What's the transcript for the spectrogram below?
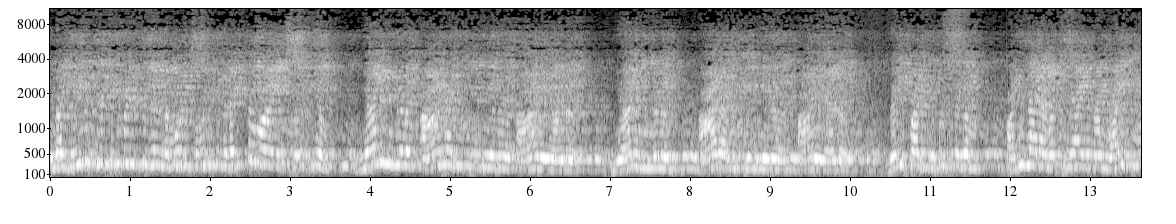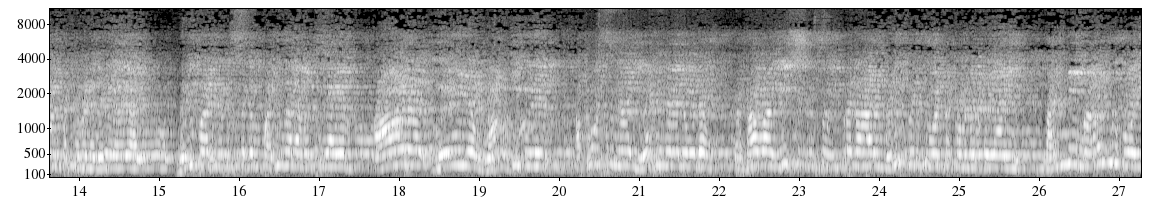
എന്നാൽ ദൈവത്തിന്റെ തിരുവഴുത്തുകൾ നമ്മോട് ചോദിക്കുന്ന വ്യക്തമായ ചോദ്യം ഞാൻ നിങ്ങളും ആരാധിക്കുന്നത് ആരെയാണ്? ഞാനും നിങ്ങളും ആരാധിക്കുന്നത് ആരെയാണ്? വെളിപ്പാടിന്റെ പുസ്തകം പതിനാലാം അധ്യായം നാം വായിക്കുവാൻ തക്കവണ്ണം നിലയായാൽ വെളിപ്പാടിന്റെ പുസ്തകം പതിനാലാം അധ്യായം ആറ് ഏഴ് വാക്യങ്ങളിൽ അപ്പോസ്റ്റനായ യോഹന്നാനോട് കഥാവായ യേശു ഇപ്രകാരം വെളിപ്പെടുത്തുവാൻ തന്നെ മറന്നുപോയ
